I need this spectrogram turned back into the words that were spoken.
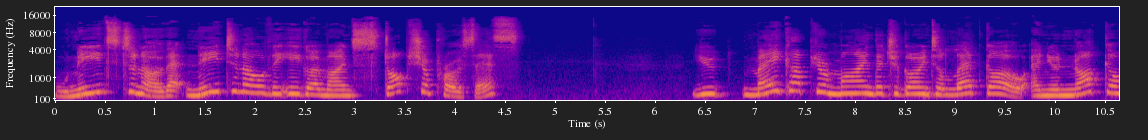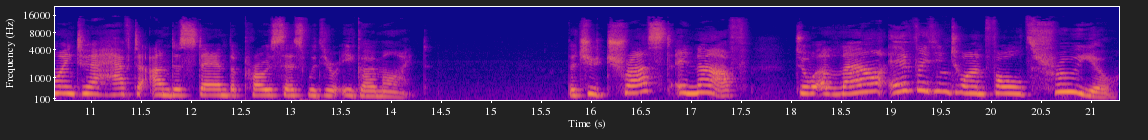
needs to know. That need to know of the ego mind stops your process. You make up your mind that you're going to let go and you're not going to have to understand the process with your ego mind. That you trust enough to allow everything to unfold through you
